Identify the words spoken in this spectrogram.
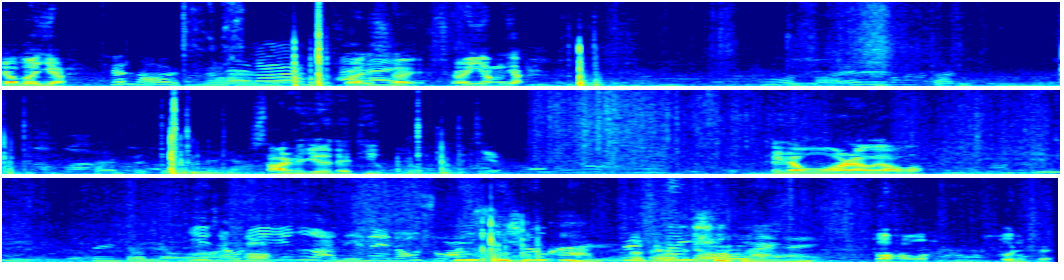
要多些？全套十二。全全全一样价。我来三斤，三十斤那样。三十斤得剔骨头，姐。这条五花肉要不？一手拎一个，你那都说。微信收款三十元。多好啊，炖吃。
